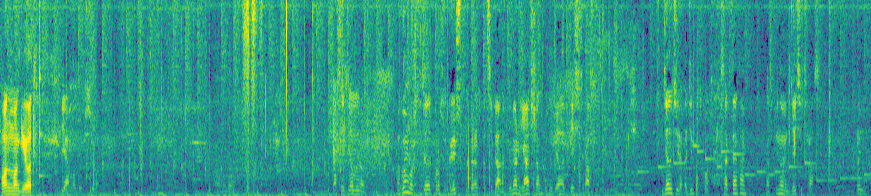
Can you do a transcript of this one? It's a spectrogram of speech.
Он могет. Я могу Сейчас я делаю... А вы можете делать просто количество подбирать под себя. Например, я сейчас буду делать 10 раз. Делайте один подход с акцентом на спину 10 раз. Поехали.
